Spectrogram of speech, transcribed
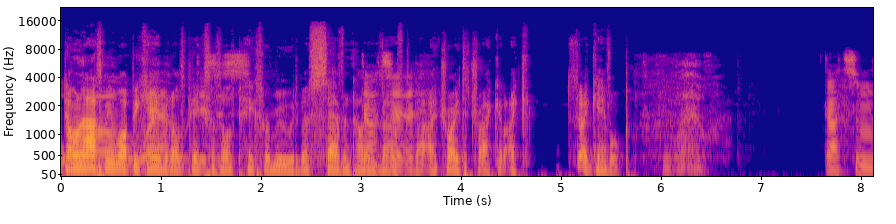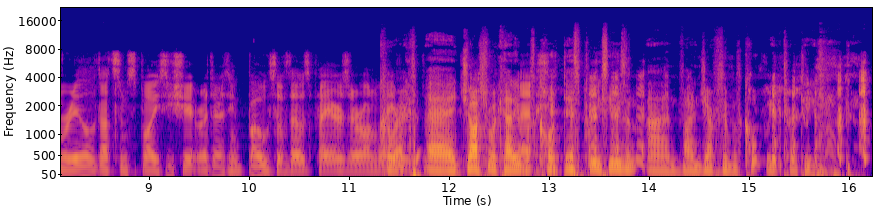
don't ask me what became wow, of those picks because those picks were moved about seven times after a... that. I tried to track it. I, I gave up. Wow. That's some real. That's some spicy shit right there. I think both of those players are on waivers. Correct. Uh, Joshua Kelley was uh, cut this preseason, and Van Jefferson was cut week thirteen.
